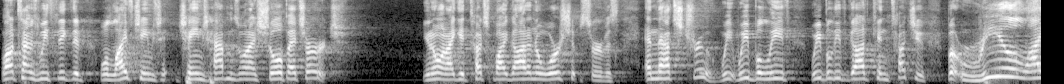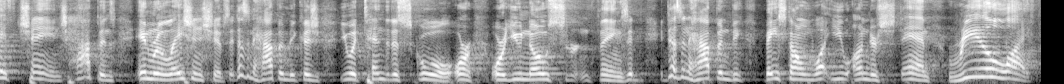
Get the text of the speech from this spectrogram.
A lot of times we think that, well, life change, change happens when I show up at church. You know, and I get touched by God in a worship service. And that's true. We, we, believe, we believe God can touch you. But real life change happens in relationships. It doesn't happen because you attended a school or, or you know certain things. It, it doesn't happen be, based on what you understand. Real life,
